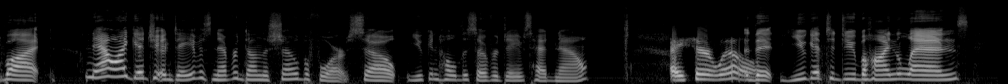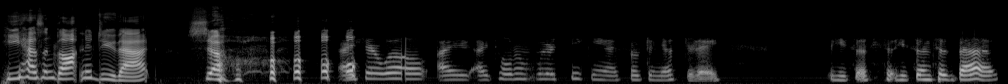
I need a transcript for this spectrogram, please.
But now I get you, and Dave has never done the show before, so you can hold this over Dave's head now. I sure will. That you get to do behind the lens. He hasn't gotten to do that, so I sure will. I I told him we were speaking. I spoke to him yesterday. He says he sends his best.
